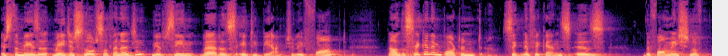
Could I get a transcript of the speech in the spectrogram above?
It's the major, major source of energy. We have seen where is ATP actually formed. Now, the second important significance is the formation of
